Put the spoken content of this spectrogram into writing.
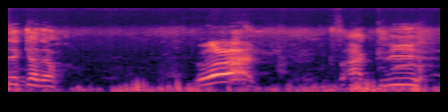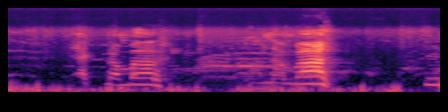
দেখে দেও। চাকরি এক নাম্বার, দুই নাম্বার, তিন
